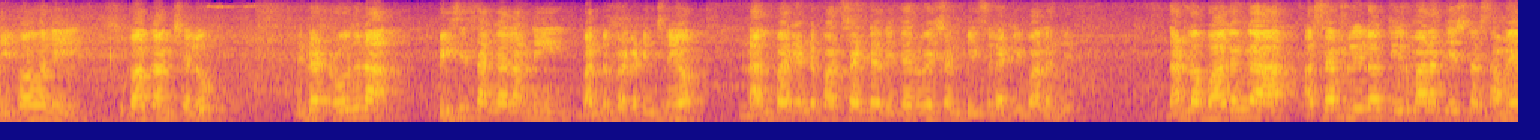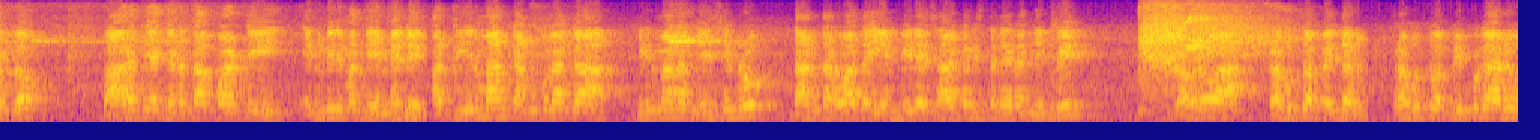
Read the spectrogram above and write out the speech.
దీపావళి శుభాకాంక్షలు. నిన్నటి రోజున బీసీ సంఘాలన్నీ బంద్ ప్రకటించినాయో నలభై రెండు పర్సెంట్ రిజర్వేషన్ బీసీలకు ఇవ్వాలని చెప్పి. దాంట్లో భాగంగా అసెంబ్లీలో తీర్మానం చేసిన సమయంలో భారతీయ జనతా పార్టీ ఎనిమిది మంది ఎమ్మెల్యే ఆ తీర్మానానికి అనుకూలంగా తీర్మానం చేసిండ్రు. దాని తర్వాత ఎంపీలే సహకరిస్తలేరని చెప్పి గౌరవ ప్రభుత్వ పెద్దలు ప్రభుత్వ విప్ గారు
